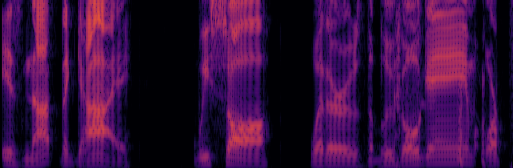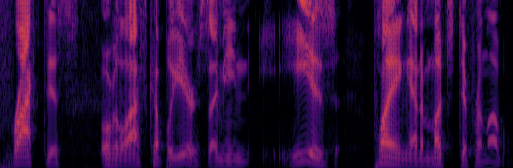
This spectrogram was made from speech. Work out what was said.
is not the guy we saw, whether it was the Blue-Gold game or practice over the last couple years. I mean, he is playing at a much different level.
